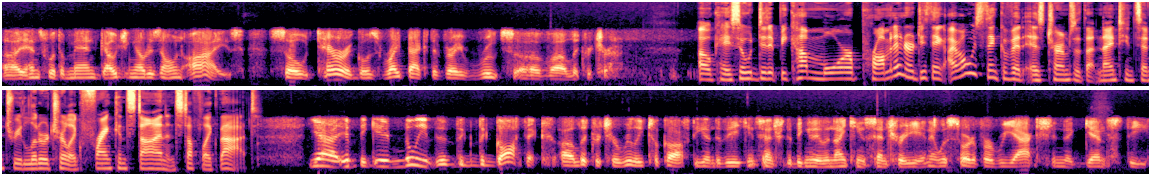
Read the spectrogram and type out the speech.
Uh, it ends with a man gouging out his own eyes. So terror goes right back to the very roots of uh, literature. Okay, so did it become more prominent, or do you think? I always think of it as terms of that 19th century literature, like Frankenstein and stuff like that. Yeah, it, it really the the, the Gothic uh, literature really took off the end of the 18th century, the beginning of the 19th century, and it was sort of a reaction against the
